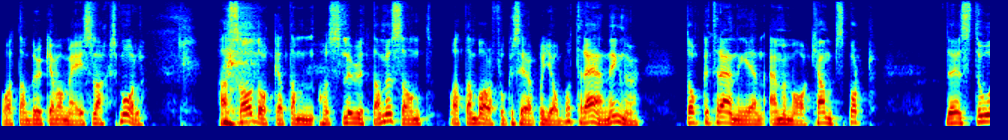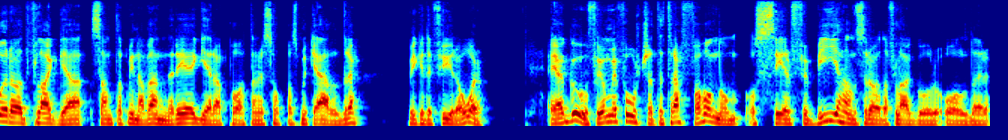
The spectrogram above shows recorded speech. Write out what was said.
och att han brukar vara med i slagsmål. Han sa dock att han har slutat med sånt och att han bara fokuserar på jobb och träning nu. Dock är träningen MMA kampsport. Det är en stor röd flagga samt att mina vänner reagerar på att han är så pass mycket äldre, vilket är fyra år. Är jag goofy om jag fortsätter träffa honom och ser förbi hans röda flaggor och ålder?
